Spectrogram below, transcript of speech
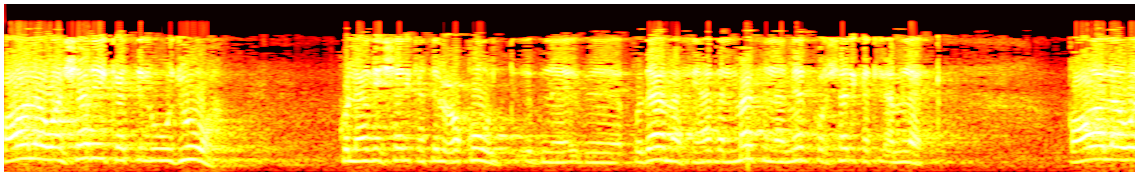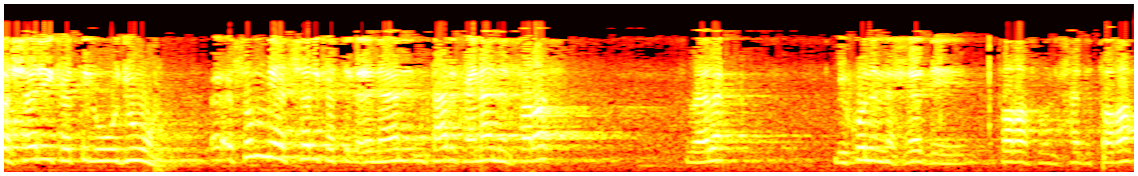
قال وشركة الوجوه. كل هذه شركة العقود. ابن, ابن قدامة في هذا المتن لم يذكر شركة الأملاك. قال وشركة الوجوه. سميت شركة العنان. انت عارف عنان الفرس؟ بالك؟ بيكون الناحية دي طرف والناحية دي طرف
